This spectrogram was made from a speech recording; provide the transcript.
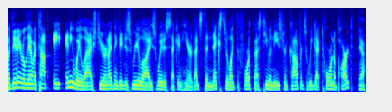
but they didn't really have a top eight anyway last year. And I think they just realized, wait a second here, that's the Knicks. They're like the fourth best team in the Eastern Conference. We got torn apart. Yeah.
